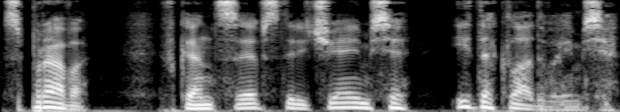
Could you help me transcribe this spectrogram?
справа. В конце встречаемся и докладываемся».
